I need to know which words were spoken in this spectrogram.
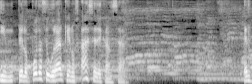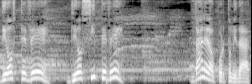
Y te lo puedo asegurar que nos hace descansar. El Dios te ve, Dios sí te ve. Dale la oportunidad.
